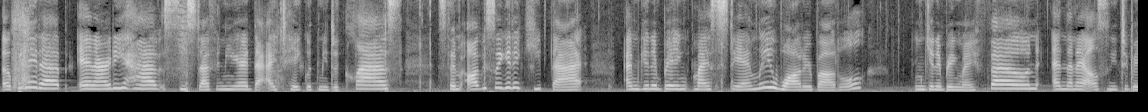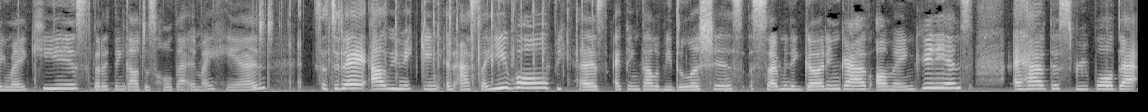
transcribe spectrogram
Open it up and I already have some stuff in here that I take with me to class. So I'm obviously to keep that. I'm to bring my Stanley water bottle. I'm to bring my phone and then I also need to bring my keys, but I think I'll just hold that in my hand. So today I'll be making an acai bowl because I think that'll be delicious. So I'm to go ahead and grab all my ingredients. I have this fruit bowl that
